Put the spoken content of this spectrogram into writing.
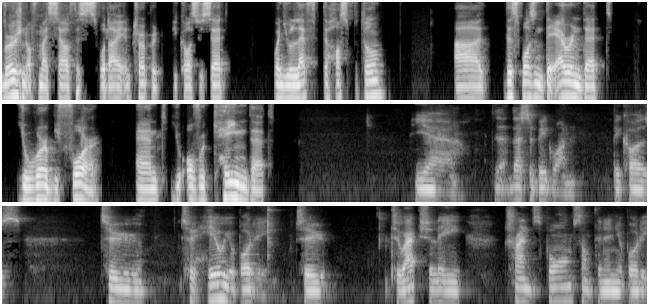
version of myself is what I interpret because you said when you left the hospital, uh, this wasn't the Aaron that you were before, and you overcame that. Yeah, th- that's a big one because to to heal your body, to to actually transform something in your body,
